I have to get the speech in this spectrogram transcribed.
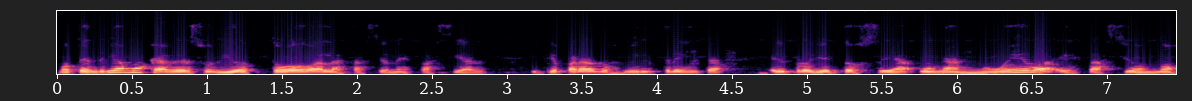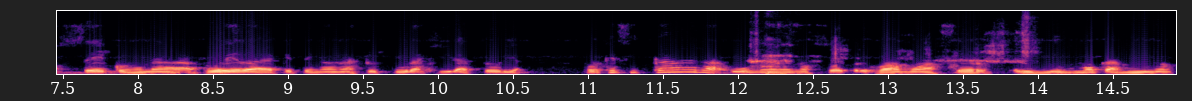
No tendríamos que haber subido todo a la estación espacial y que para 2030 el proyecto sea una nueva estación, no sé, con una rueda que tenga una estructura giratoria. Porque si cada uno de nosotros vamos a hacer el mismo camino,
